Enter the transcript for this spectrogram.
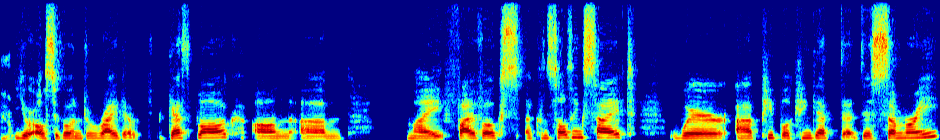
yeah. You're also going to write a guest blog on um, my Five Oaks uh, consulting site where uh, people can get the, this summary.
